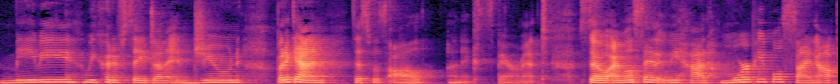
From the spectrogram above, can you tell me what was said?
maybe we could have say done it in June, but again, this was all an experiment. So I will say that we had more people sign up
